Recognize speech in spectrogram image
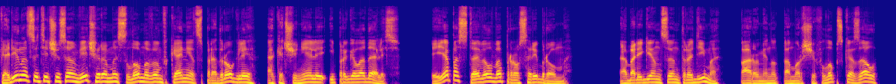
К одиннадцати часам вечера мы с Ломовым в конец продрогли, окоченели и проголодались, и я поставил вопрос ребром. Абориген центра Дима, пару минут поморщив лоб, сказал,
